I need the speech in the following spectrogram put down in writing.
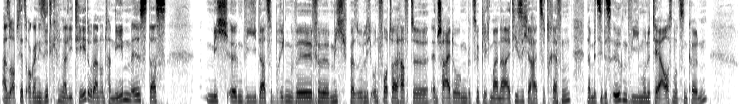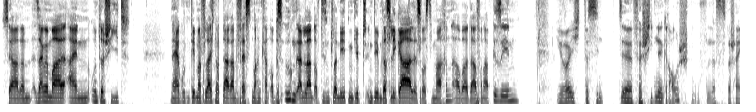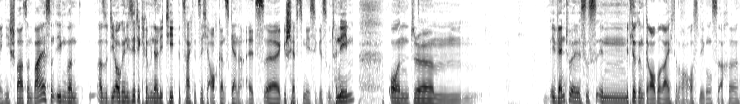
Also ob es jetzt organisierte Kriminalität oder ein Unternehmen ist, das mich irgendwie dazu bringen will, für mich persönlich unvorteilhafte Entscheidungen bezüglich meiner IT-Sicherheit zu treffen, damit sie das irgendwie monetär ausnutzen können. ist ja dann, sagen wir mal, ein Unterschied naja gut, den man vielleicht noch daran festmachen kann, ob es irgendein Land auf diesem Planeten gibt, in dem das legal ist, was die machen, aber davon abgesehen. Ja, ich, das sind äh, verschiedene Graustufen. Das ist wahrscheinlich nicht schwarz und weiß und irgendwann, also die organisierte Kriminalität bezeichnet sich ja auch ganz gerne als äh, geschäftsmäßiges Unternehmen und ähm, eventuell ist es im mittleren Graubereich dann auch Auslegungssache.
